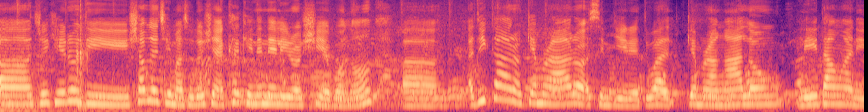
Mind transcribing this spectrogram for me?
အာ JK တို့ဒီရှောက်တဲ့ချိန်မှာဆိုလို့ရှိရင်အခက်ခဲနည်းနည်းလေးတော့ရှိရပေါ့နော်အာအဓိကကတော့ကင်မရာကတော့အဆင်ပြေတယ်သူကကင်မရာ၅လုံး၄တောင်းကနေ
